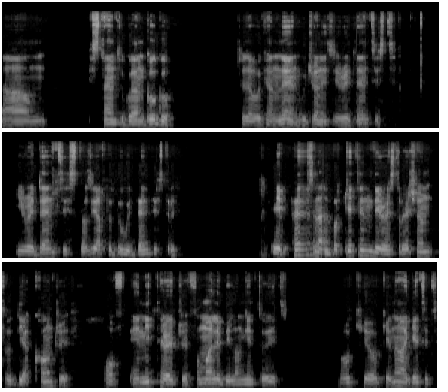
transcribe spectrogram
Um, it's time to go and Google so that we can learn which one is irredentist. Irredentist, does it have to do with dentistry? A person advocating the restoration to their country of any territory formerly belonging to it. Okay, okay, now I get it.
